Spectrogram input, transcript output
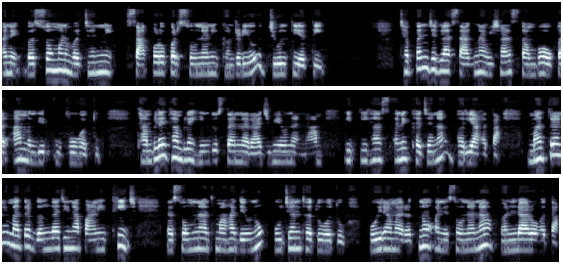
અને બસો મણ વજનની સાંકળો પર સોનાની ઘંટડીઓ ઝૂલતી હતી. છપ્પન જેટલા સાગના વિશાળ સ્તંભો ઉપર આ મંદિર ઊભું હતું. થાંભલે થાંભલે હિન્દુસ્તાનના રાજવીઓના નામ, ઇતિહાસ અને ખજાના ભર્યા હતા. માત્ર ને માત્ર ગંગાજીના પાણીથી જ સોમનાથ મહાદેવનું પૂજન થતું હતું. ભોયરામાં રત્નો અને સોનાના ભંડારો હતા.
